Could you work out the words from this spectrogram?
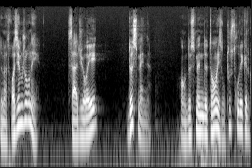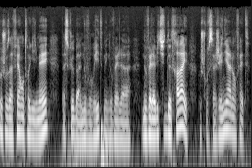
de ma troisième journée? Ça a duré deux semaines. En deux semaines de temps, ils ont tous trouvé quelque chose à faire, entre guillemets, parce que bah, nouveau rythme et nouvelle, euh, nouvelle habitude de travail. Je trouve ça génial en fait,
